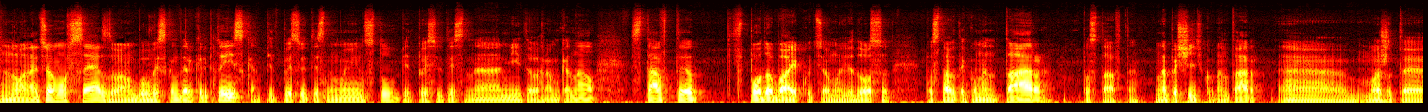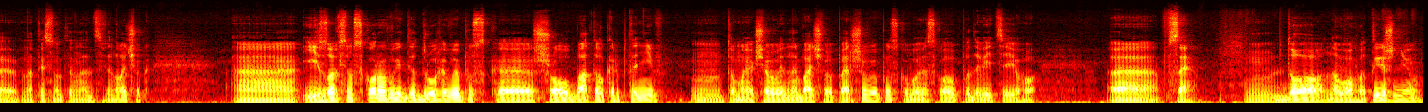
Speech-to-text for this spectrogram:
Ну а на цьому все. З вами був Іскандер Криптоїска. Підписуйтесь на мою інсту, підписуйтесь на мій телеграм-канал, ставте вподобайку цьому відосу, поставте коментар, поставте, напишіть коментар, е, можете натиснути на дзвіночок. Е, і зовсім скоро вийде другий випуск е, шоу Батл Криптонів. Тому, якщо ви не бачили перший випуск, обов'язково подивіться його. Е, все. До нового тижню.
